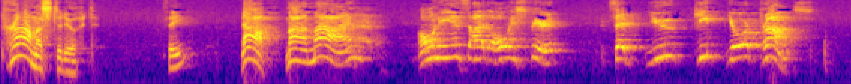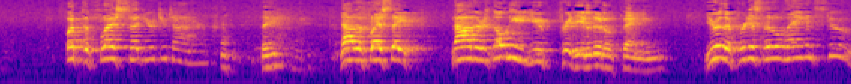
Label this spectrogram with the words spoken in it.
promised to do it. See? Now, my mind, on the inside, the Holy Spirit said, you keep your promise. But the flesh said, you're too tired. See? Now the flesh say, now there's no need, you pretty little thing. You're the prettiest little thing in school.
